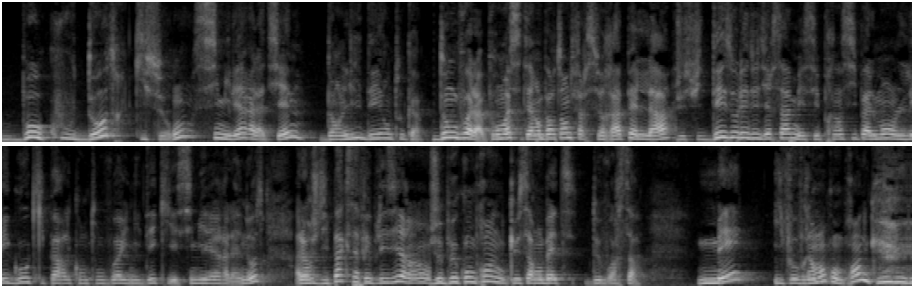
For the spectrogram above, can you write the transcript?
beaucoup d'autres qui seront similaires à la tienne, dans l'idée en tout cas. Donc voilà, pour moi c'était important de faire ce rappel-là. Je suis désolée de dire ça, mais c'est principalement l'ego qui parle quand on voit une idée qui est similaire à la nôtre. Alors je dis pas que ça fait plaisir, hein. je peux comprendre que ça embête de voir ça. Mais il faut vraiment comprendre que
